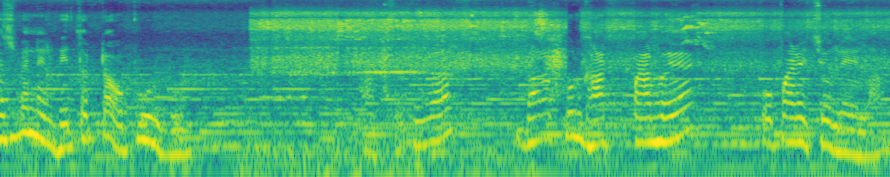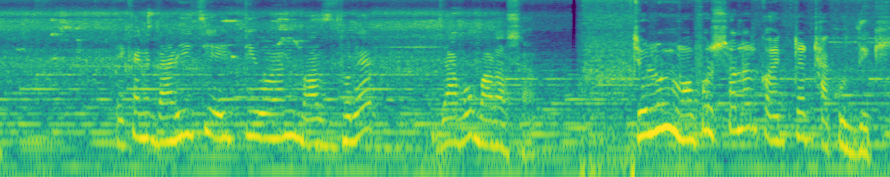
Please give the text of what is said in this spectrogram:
আসবেন, এর ভেতরটা অপূর্ব। আচ্ছা এবার ঘাট পার হয়ে ওপারে চলে এলাম। এখানে দাঁড়িয়েছি এইটটি ওয়ান বাস ধরে যাব বারাসাত। চলুন মফস্বলের কয়েকটা ঠাকুর দেখি।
